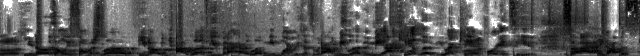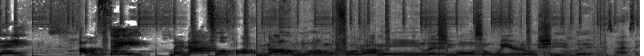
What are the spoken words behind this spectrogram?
Right. You know, it's only so much love. You know, I love you, but I gotta love me more because without me loving me, I can't love you. I can't Right. pour into you. So I think I would stay. I would say, but not to a fault. Nah, I'm, I'm a fuck. I mean, unless you on some weirdo shit, but That's why I say.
